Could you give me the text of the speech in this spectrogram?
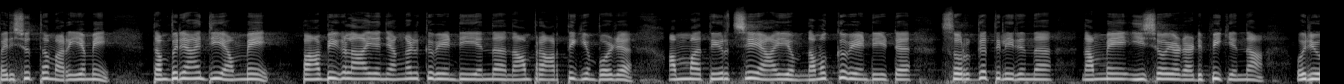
പരിശുദ്ധ മറിയമേ തമ്പുരാന്റെ അമ്മേ പാപികളായ ഞങ്ങൾക്ക് വേണ്ടി എന്ന് നാം പ്രാർത്ഥിക്കുമ്പോൾ അമ്മ തീർച്ചയായും നമുക്ക് വേണ്ടിയിട്ട് സ്വർഗത്തിലിരുന്ന് നമ്മെ ഈശോയോട് അടുപ്പിക്കുന്ന ഒരു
